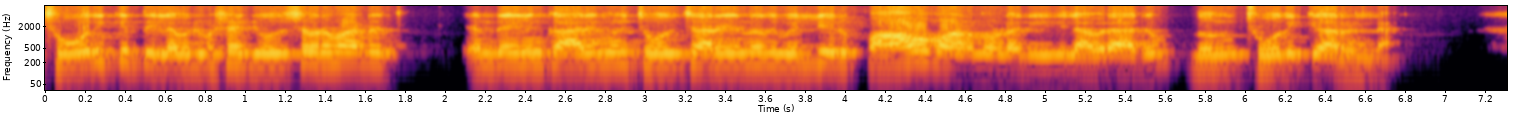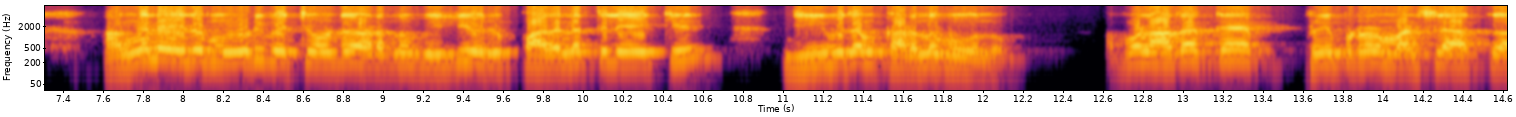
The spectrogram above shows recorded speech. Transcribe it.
ചോദിക്കത്തില്ല. ഒരുപക്ഷെ ജ്യോതിഷപരമായിട്ട് എന്തെങ്കിലും കാര്യങ്ങൾ ചോദിച്ചറിയുന്നത് വലിയൊരു പാവമാണെന്നുള്ള രീതിയിൽ അവരാരും ഇതൊന്നും ചോദിക്കാറില്ല. അങ്ങനെ ഇത് മൂടി വെച്ചുകൊണ്ട് നടന്നു വലിയൊരു പതനത്തിലേക്ക് ജീവിതം കടന്നു പോകുന്നു അപ്പോൾ അതൊക്കെ പ്രിയപ്പെട്ടവർ മനസ്സിലാക്കുക.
